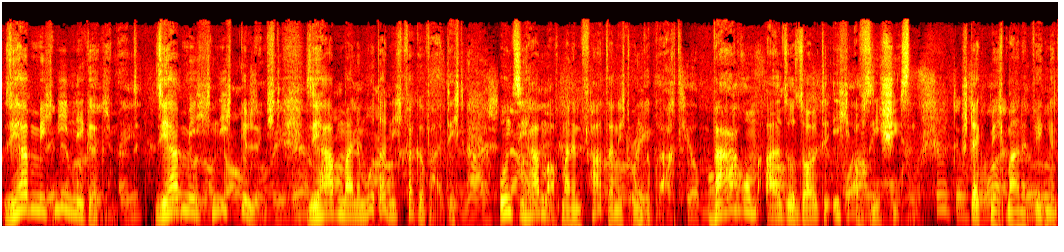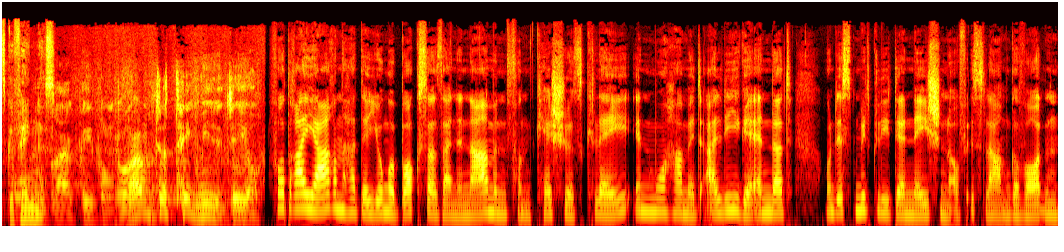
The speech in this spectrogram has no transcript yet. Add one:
Sie haben mich nie Nigger genannt. Sie haben mich nicht gelyncht. Sie haben meine Mutter nicht vergewaltigt. Und sie haben auch meinen Vater nicht umgebracht. Warum also sollte ich auf sie schießen? Steckt mich meinetwegen ins Gefängnis. Vor drei Jahren hat der junge Boxer seinen Namen von Cassius Clay in Muhammad Ali geändert und ist Mitglied der Nation of Islam geworden.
